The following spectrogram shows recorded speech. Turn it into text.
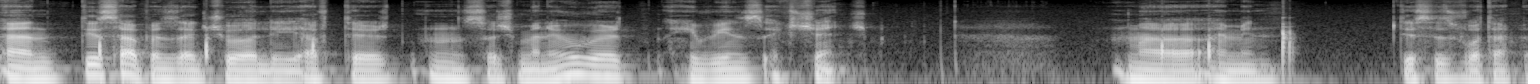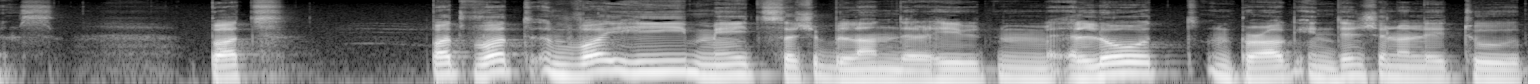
And this happens actually after mm, such maneuver he wins exchange. Uh, i mean this is what happens. But but what why he made such a blunder? He um, allowed Pragg intentionally to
